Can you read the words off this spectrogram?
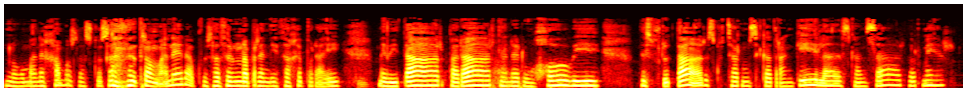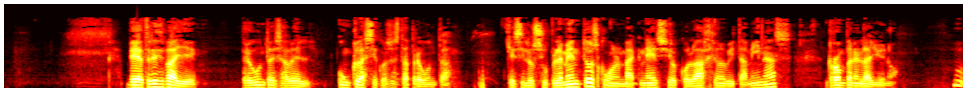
no manejamos las cosas de otra manera, pues hacer un aprendizaje por ahí, meditar, parar, tener un hobby, disfrutar, escuchar música tranquila, descansar, dormir. Beatriz Valle, pregunta Isabel, un clásico es esta pregunta, que si los suplementos como el magnesio, colágeno, vitaminas rompen el ayuno. Mm.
